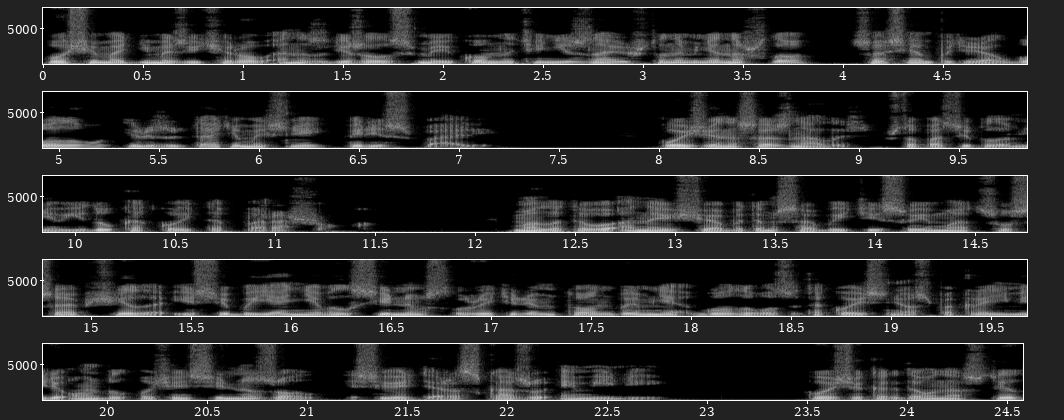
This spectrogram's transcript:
В общем, одним из вечеров она задержалась в моей комнате, не знаю, что на меня нашло, совсем потерял голову, и в результате мы с ней переспали. Позже она созналась, что подсыпала мне в еду какой-то порошок. Мало того, она еще об этом событии своему отцу сообщила. Если бы я не был сильным служителем, то он бы мне голову за такое снес. По крайней мере, он был очень сильно зол, если верить рассказу Эмилии. Позже, когда он остыл,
